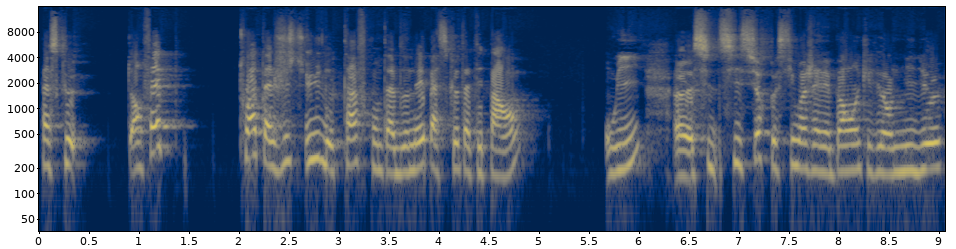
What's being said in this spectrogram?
Parce que, en fait, toi, tu as juste eu le taf qu'on t'a donné parce que tu as tes parents oui, euh, si, sûr que si moi j'avais mes parents qui étaient dans le milieu,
